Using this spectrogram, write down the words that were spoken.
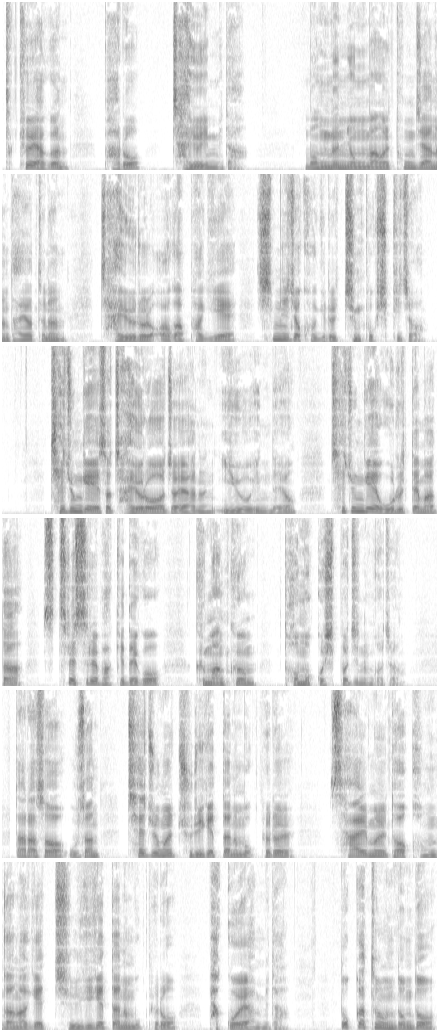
특효약은 바로 자유입니다. 먹는 욕망을 통제하는 다이어트는 자유를 억압하기에 심리적 허기를 증폭시키죠. 체중계에서 자유로워져야 하는 이유인데요. 체중계에 오를 때마다 스트레스를 받게 되고 그만큼 더 먹고 싶어지는 거죠. 따라서 우선 체중을 줄이겠다는 목표를 삶을 더 건강하게 즐기겠다는 목표로 바꿔야 합니다. 똑같은 운동도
